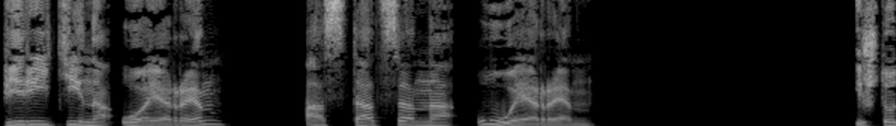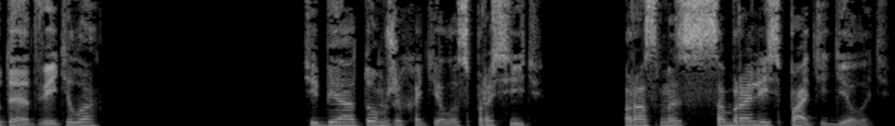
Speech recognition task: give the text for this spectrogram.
перейти на ОРН, остаться на УРН. И что ты ответила? Тебе о том же хотела спросить, раз мы собрались пати делать.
